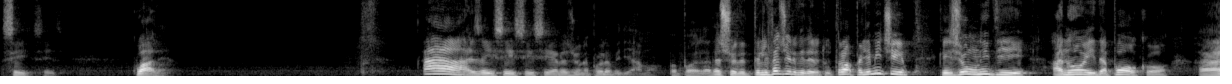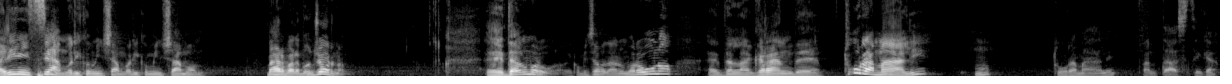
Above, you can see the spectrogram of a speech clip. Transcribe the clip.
Sì, sì. sì. Quale? Ah, sì, sì, sì, sì, hai ragione, poi la vediamo. Poi, adesso te li faccio rivedere tutti. Però per gli amici che si sono uniti a noi da poco, eh, riniziamo, ricominciamo, ricominciamo. Barbara, buongiorno. Eh, dal numero uno. Cominciamo dal numero uno, eh, dalla grande Turamali, mm? Turamali, fantastica,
